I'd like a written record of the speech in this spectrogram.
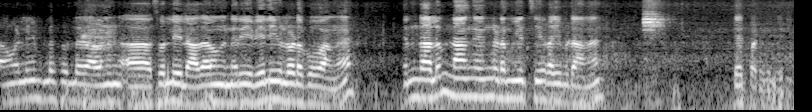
அவங்களையும் பிள்ளை சொல்ல அவனுங்க சொல்ல இல்லாது அவங்க நிறைய வேலைகளோட போவாங்க. இருந்தாலும் நாங்கள் எங்களோட முயற்சியை கைவிடாமல் ஏற்பாடு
